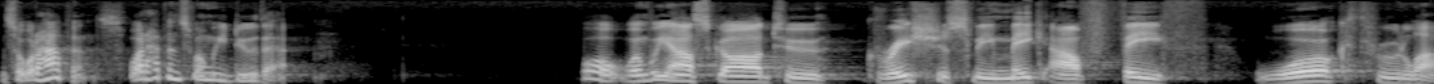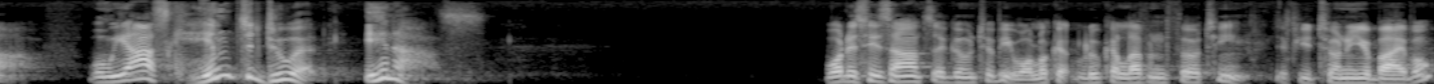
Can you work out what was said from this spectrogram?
And so, what happens? What happens when we do that? Well, when we ask God to graciously make our faith work through love, when we ask Him to do it in us, what is his answer going to be? Well, look at Luke 11 13. If you turn in your Bible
